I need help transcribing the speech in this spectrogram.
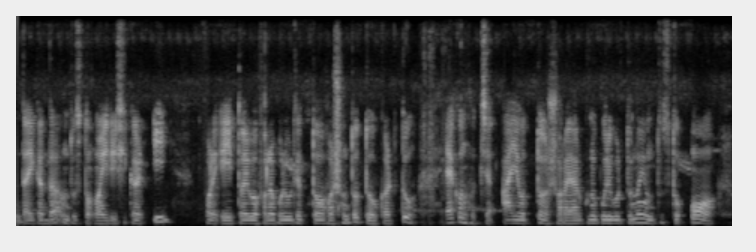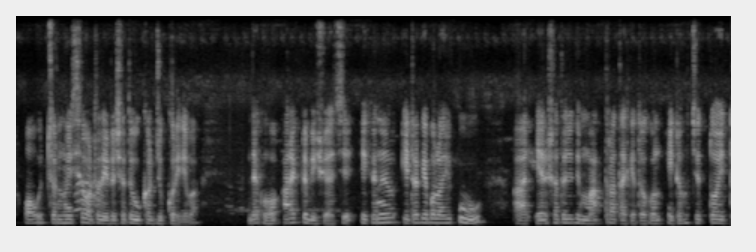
দায়িকার দা অন্তস্থ অয় ঋষিকার ই, পরে এই তয় বফলার পরিবর্তে ত হসন্ত তো তো। এখন হচ্ছে আয়ত্ত সরাই আর কোনো পরিবর্তন নাই, অন্তস্থ অ। অ উচ্চারণ হয়েছে, অর্থাৎ এটার সাথে উকার যোগ করে দেবা। দেখো, আরেকটা বিষয় আছে, এখানে এটাকে বলা হয় উ, আর এর সাথে যদি মাত্রা থাকে, তখন এটা হচ্ছে তয়ত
